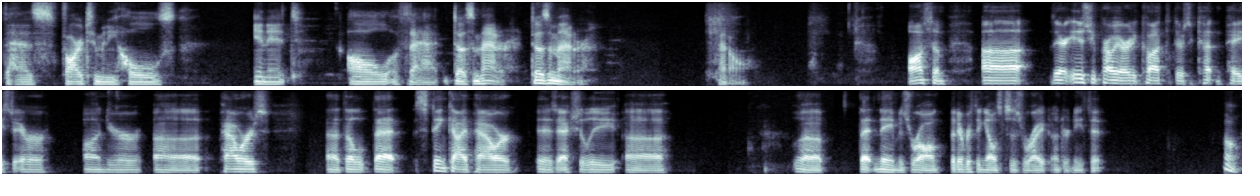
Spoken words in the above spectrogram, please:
that has far too many holes in it. All of that doesn't matter. Doesn't matter at all. Awesome. Uh, there is, you probably already caught that there's a cut and paste error on your uh, powers. Uh, the, that stink eye power is actually, uh, uh, that name is wrong, but everything else is right underneath it. Oh,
